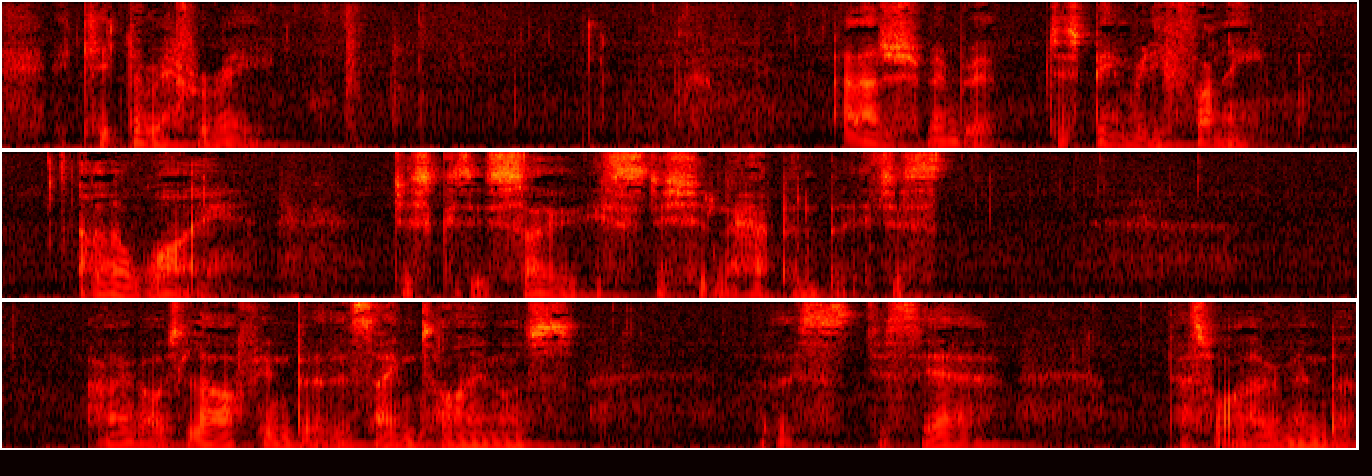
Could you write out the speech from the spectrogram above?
he kicked the referee and I just remember it just being really funny. I don't know why. Just because it's so, it just shouldn't happen, but it's just. I remember I was laughing, but at the same time I was, it was just yeah. That's what I remember.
